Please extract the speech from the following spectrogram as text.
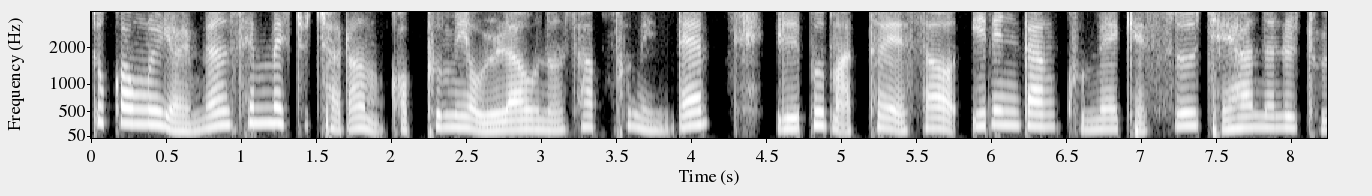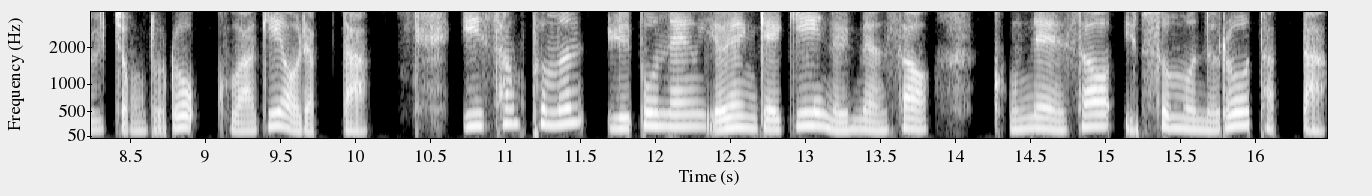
뚜껑을 열면 생맥주처럼 거품이 올라오는 상품인데 일부 마트에서 1인당 구매 개수 제한을 둘 정도로 구하기 어렵다. 이 상품은 일본행 여행객이 늘면서 국내에서 입소문으로 탔다.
